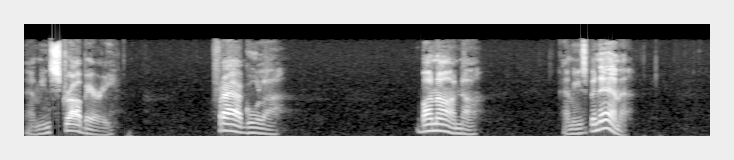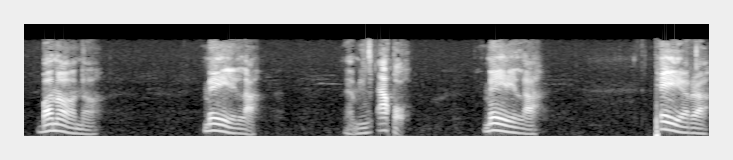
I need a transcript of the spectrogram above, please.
That means strawberry. Fragola. Banana. That means banana. Banana. Mela. That means apple. Mela. Pera.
